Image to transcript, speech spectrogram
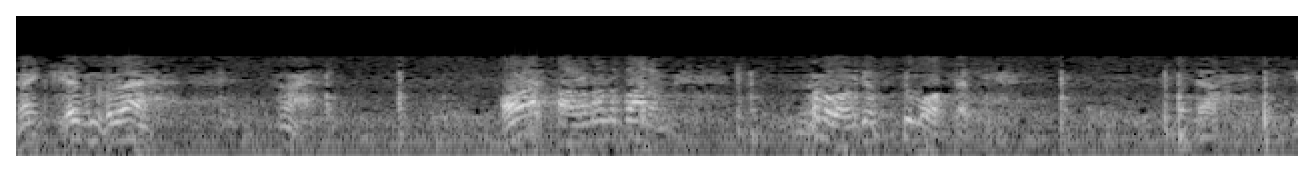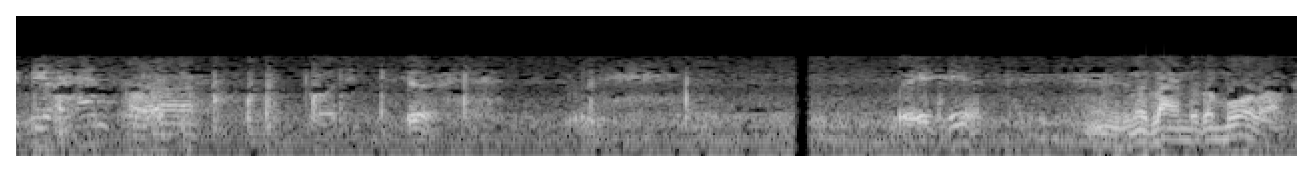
thank heaven for that. All right, Paul, I'm on the bottom. Come along, just two more steps. Now, give me your hand. Uh, Good. Good. We're here. In the land of the Morlocks.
